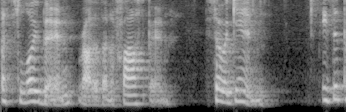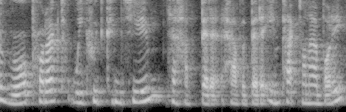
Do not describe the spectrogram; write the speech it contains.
a slow burn rather than a fast burn. So again, is it the raw product we could consume to have better have a better impact on our body?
